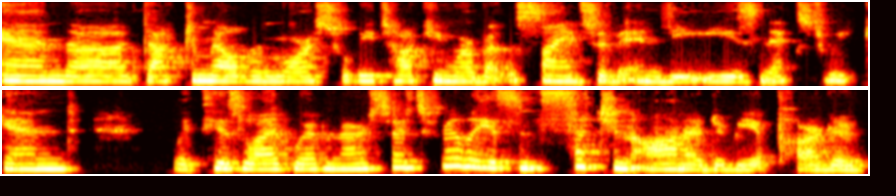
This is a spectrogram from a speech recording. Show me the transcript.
And uh, Dr. Melvin Morse will be talking more about the science of NDEs next weekend with his live webinar. So it's really it's such an honor to be a part of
